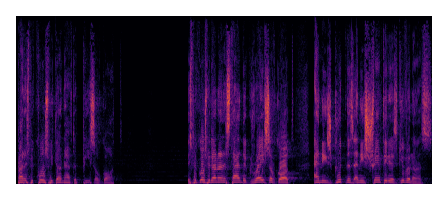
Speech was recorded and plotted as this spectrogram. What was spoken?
But it's because we don't have the peace of God. It's because we don't understand the grace of God and His goodness and His strength that He has given us.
